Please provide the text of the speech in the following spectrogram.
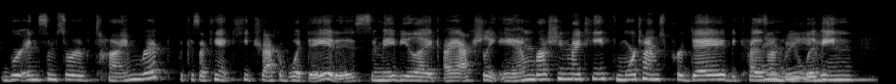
we're in some sort of time rip because I can't keep track of what day it is. So maybe like I actually am brushing my teeth more times per day because I'm Maybe. reliving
